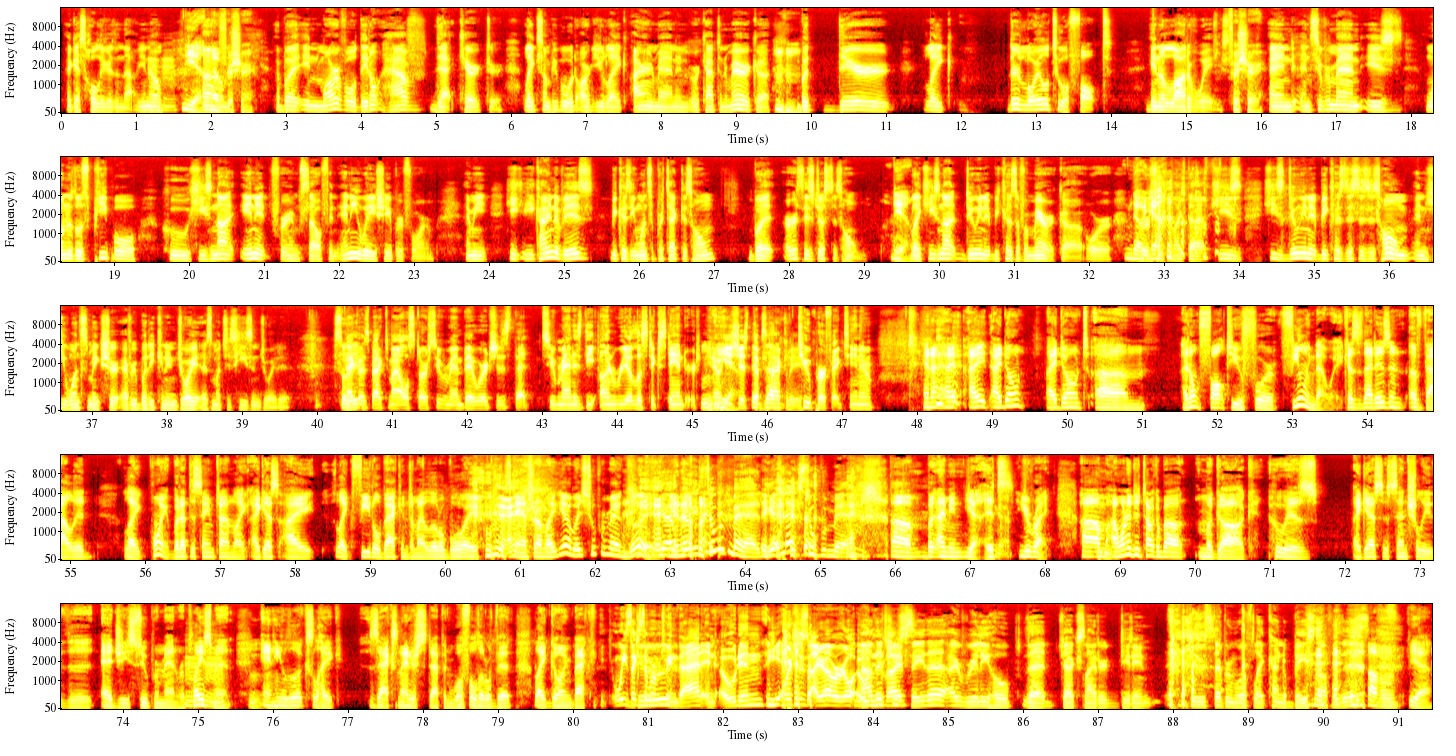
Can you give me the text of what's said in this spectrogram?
I guess, holier than thou. You know. Yeah, no, Um, for sure. But in Marvel, they don't have that character. Like some people would argue, like Iron Man and or Captain America, but they're like they're loyal to a fault in a lot of ways. For sure. And and Superman is one of those people who he's not in it for himself in any way, shape, or form. I mean, he he kind of is because he wants to protect his home, but Earth is just his home Yeah. like he's not doing it because of America or, No, or yeah. something like that. He's he's doing it because this is his home and he wants to make sure everybody can enjoy it as much as he's enjoyed it. So that it- goes back to my All Star Superman bit, which is that Superman is the unrealistic standard. You know, Yeah, he's just the per- exactly. too perfect. You know, and I, I, I, I don't, I don't, um, I don't fault you for feeling that way because that isn't a valid like point. But at the same time, like I guess I like fetal back into my little boy stance where I'm like, yeah, but Superman good, you know. Superman. I like Superman. Um, but I mean, yeah, it's you're right. Um, I wanted to talk about Magog, who is, I guess, essentially the edgy Superman replacement, and he looks like Zack Snyder's Steppenwolf a little bit, like going back. Well, he's like somewhere between that and Odin, Yeah. which is I got a real now Odin that you say that, I really hope that Jack Snyder didn't do Steppenwolf like kind of based off of this. Off of, yeah.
